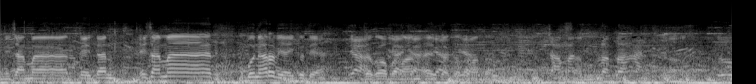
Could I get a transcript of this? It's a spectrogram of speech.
Ini camat Kaitan, eh camat Bonaram ya ikut ya? Ya, Joko ya, Penonton, ya, eh ya, Joko ya. Penonton. Camat Belambangan. Tuh,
